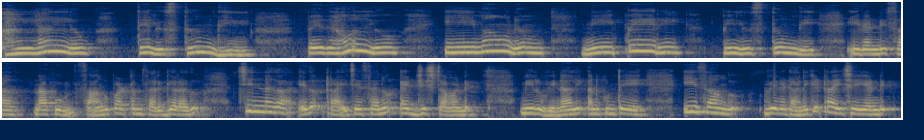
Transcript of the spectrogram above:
కళ్ళల్లో తెలుస్తుంది పెదవుల్లో ఈ మౌనం నీ పేరి పిలుస్తుంది. ఇదండి సాంగ్ నాకు సాంగ్ పాడటం సరిగ్గా రాదు. చిన్నగా ఏదో ట్రై చేశాను అడ్జస్ట్ అవ్వండి. మీరు వినాలి అనుకుంటే ఈ సాంగ్ వినడానికి ట్రై చేయండి.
